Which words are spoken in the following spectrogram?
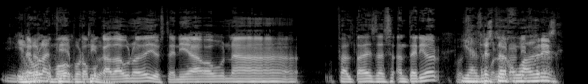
Y, Y luego la como, como cada uno de ellos tenía una falta de esas anterior. pues y al resto de jugadores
